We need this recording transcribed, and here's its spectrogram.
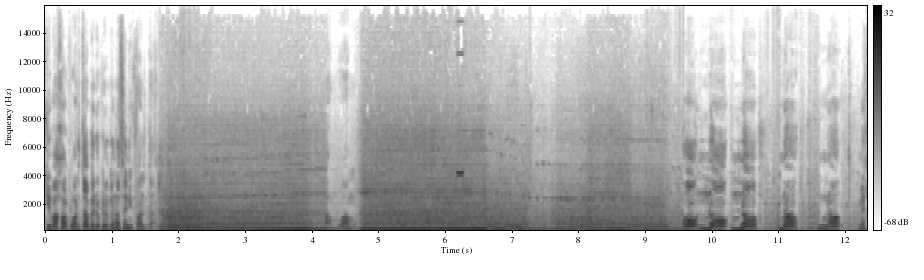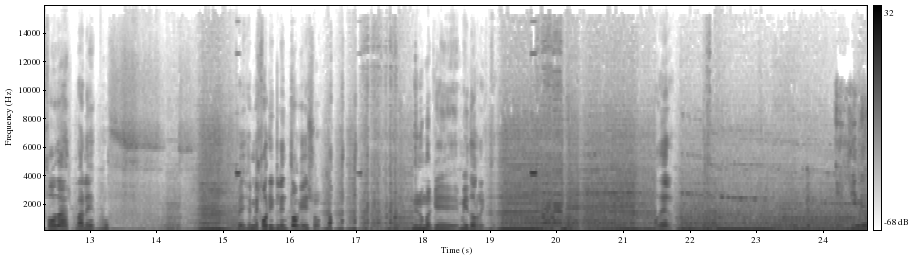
Aquí bajo a cuarta, pero creo que no hace ni falta. Vamos, vamos. Oh, no, no, no, no. Me jodas, ¿vale? Uf. ¿Ves? Es mejor ir lento que eso. Menos mal que me he ido recto. Joder. El líder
